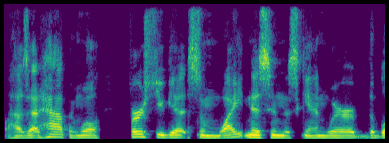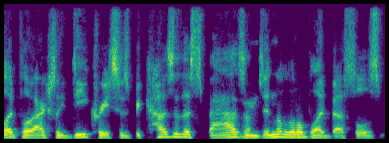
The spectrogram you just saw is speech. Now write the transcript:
Well, how does that happen? Well, first you get some whiteness in the skin where the blood flow actually decreases because of the spasms in the little blood vessels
